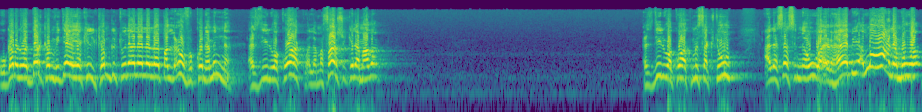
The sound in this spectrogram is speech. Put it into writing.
وقبل ودركم في داهية كلكم قلتوا لا لا لا, لا طلعوه فكونا منا عزيل وكواك ولا ما صارش الكلام هذا؟ عزديل وكواك مسكتوه على أساس إنه هو إرهابي الله أعلم هو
